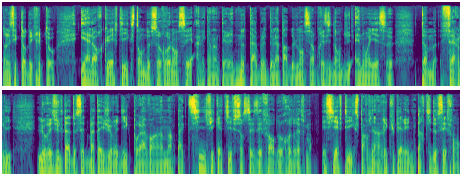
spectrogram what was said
dans les secteurs des cryptos. Et alors que FTX tente de se relancer avec un intérêt notable de la part de l'ancien président du NYSE, Tom Fairley, le résultat de cette bataille juridique pourrait avoir un impact significatif sur ses efforts de redressement. Et si FTX parvient à récupérer une partie de ses fonds,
